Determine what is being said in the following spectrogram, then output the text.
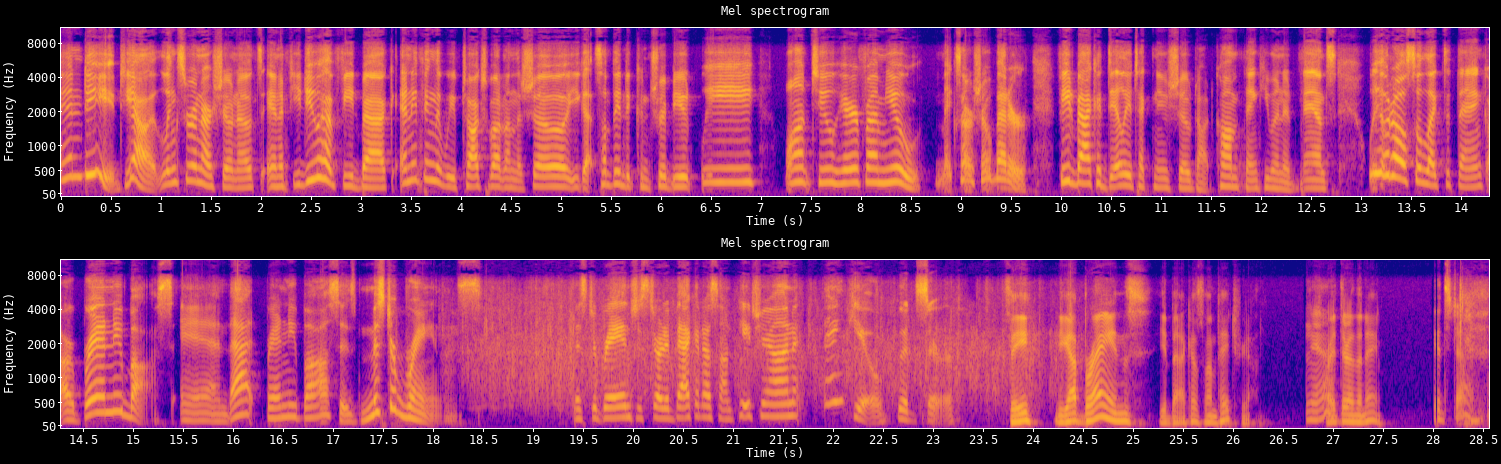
Indeed. Yeah. Links are in our show notes. And if you do have feedback, anything that we've talked about on the show, you got something to contribute, we want to hear from you. Makes our show better. Feedback at dailytechnewsshow.com. Thank you in advance. We would also like to thank our brand new boss, and that brand new boss is Mr. Brains. Mr. Brains just started backing us on Patreon. Thank you, good sir. See, you got brains. You back us on Patreon, Yeah, right there in the name. good stuff.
